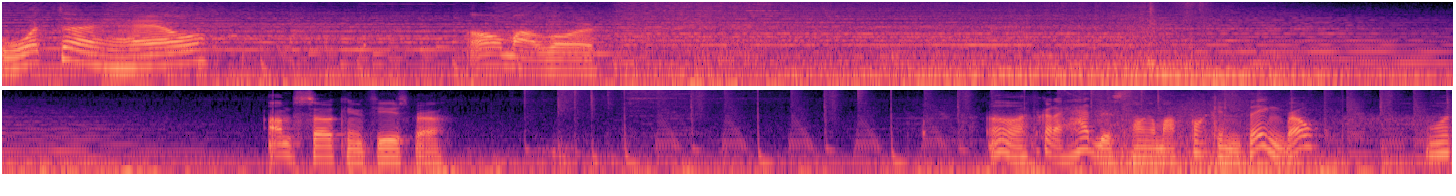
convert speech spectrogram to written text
What the hell? Oh my lord. I'm so confused, bro. Oh, I forgot I had this song on my fucking thing, bro. What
